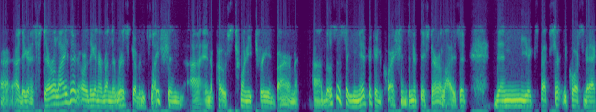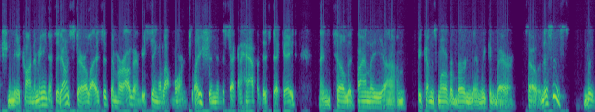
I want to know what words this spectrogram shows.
Uh, are they going to sterilize it, or are they going to run the risk of inflation uh, in a post 23 environment? Uh, those are significant questions. And if they sterilize it, then you expect certain course of action in the economy. And if they don't sterilize it, then we're all going to be seeing a lot more inflation in the second half of this decade until it finally um, becomes more of a burden than we can bear. So this is the,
